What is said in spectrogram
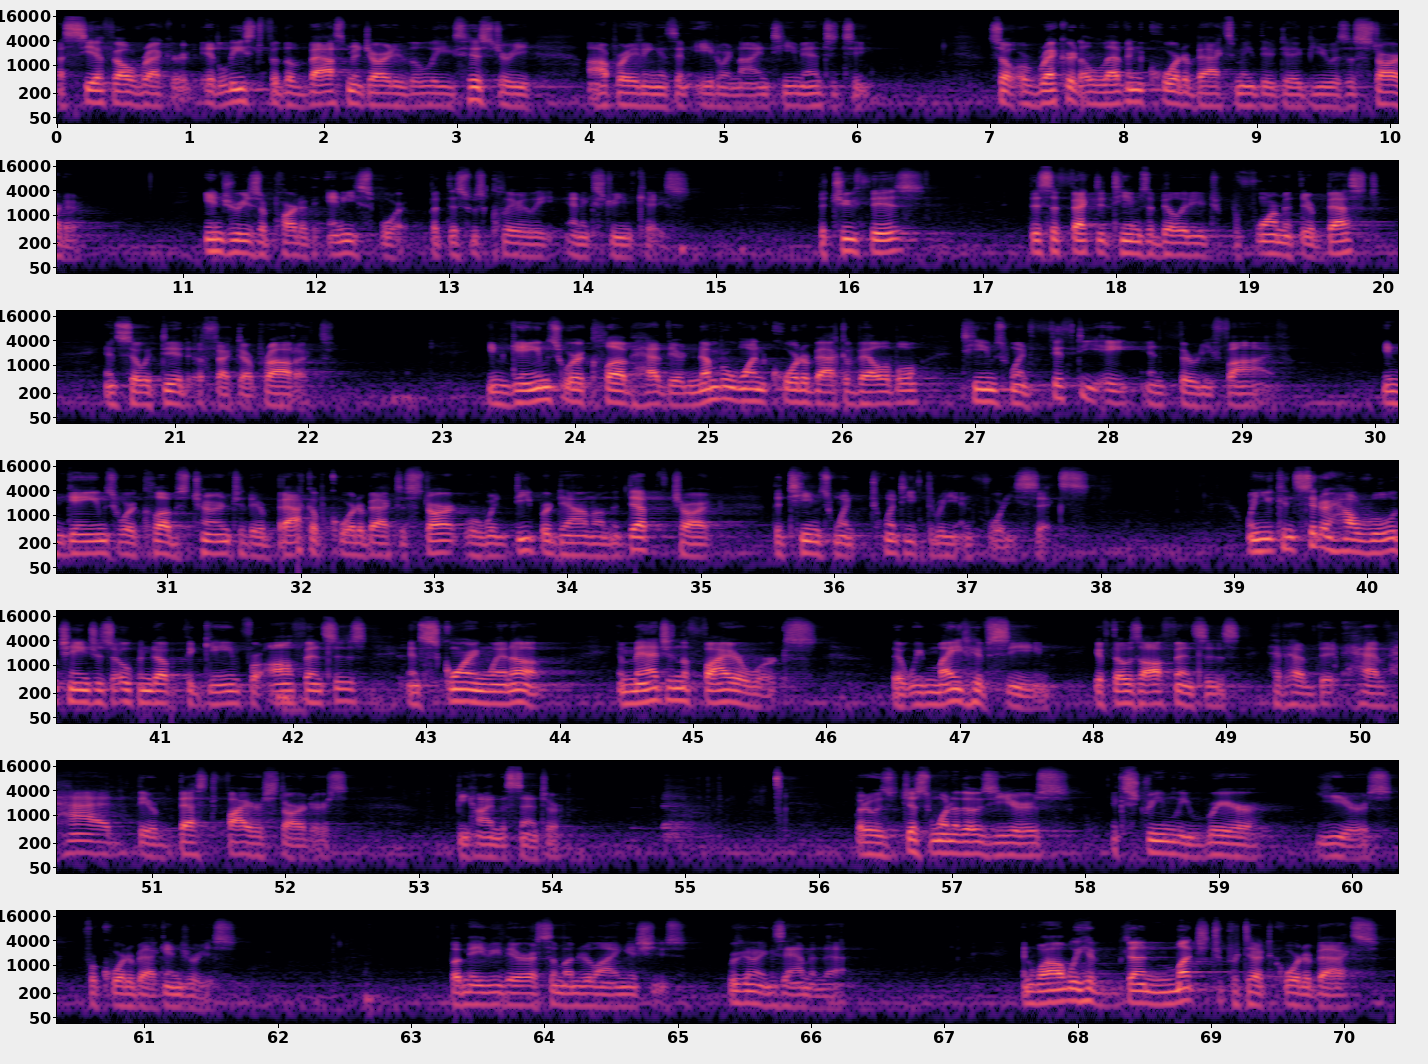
a CFL record, at least for the vast majority of the league's history, operating as an eight or nine team entity. So a record 11 quarterbacks made their debut as a starter. Injuries are part of any sport, but this was clearly an extreme case. The truth is, this affected teams' ability to perform at their best, and so it did affect our product. In games where a club had their number one quarterback available, teams went 58 and 35 in games where clubs turned to their backup quarterback to start or went deeper down on the depth chart, the teams went 23 and 46. When you consider how rule changes opened up the game for offenses and scoring went up, imagine the fireworks that we might have seen if those offenses had have, have had their best fire starters behind the center. But it was just one of those years, extremely rare years for quarterback injuries. But maybe there are some underlying issues. We're going to examine that. And while we have done much to protect quarterbacks,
